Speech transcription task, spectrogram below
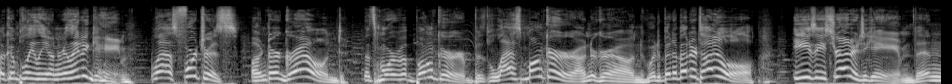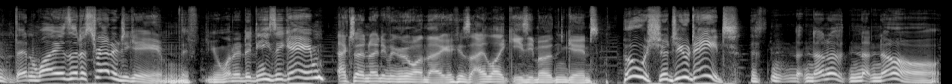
a completely unrelated game. Last Fortress, Underground. That's more of a bunker, but Last Bunker, Underground would have been a better title. Easy strategy game. Then, then why is it a strategy game? If you wanted an easy game, actually, I'm not even going to go on that because I like easy mode in games. Who should you date? None of no.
